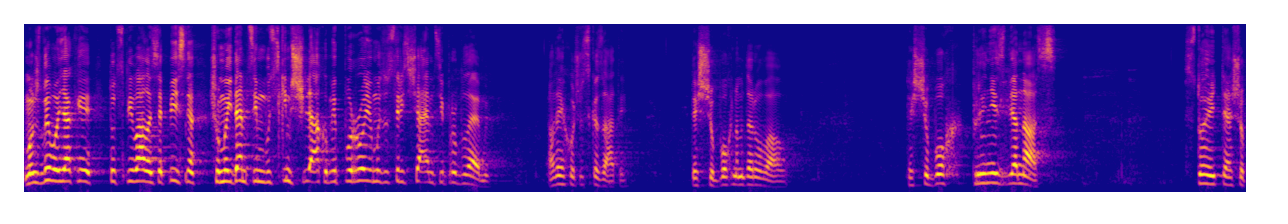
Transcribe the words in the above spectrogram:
Можливо, як і тут співалася пісня, що ми йдемо цим вузьким шляхом і порою ми зустрічаємо ці проблеми. Але я хочу сказати, те, що Бог нам дарував, те, що Бог приніс для нас, стоїть те, щоб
